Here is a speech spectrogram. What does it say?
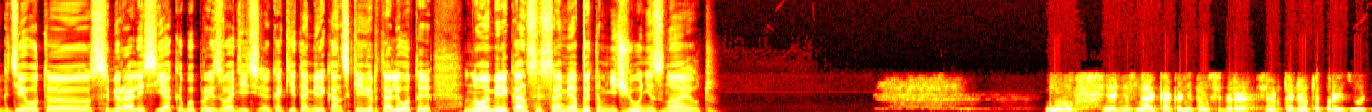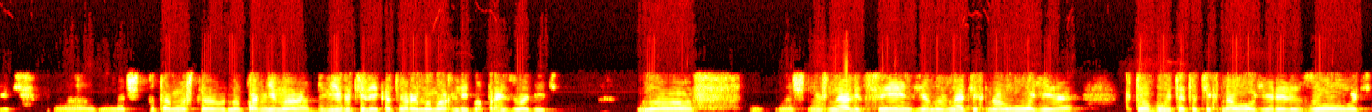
где вот собирались якобы производить какие-то американские вертолеты, но американцы сами об этом ничего не знают? Ну, я не знаю, как они там собираются вертолеты производить, э, значит, потому что, ну, помимо двигателей, которые мы могли бы производить, но Значит, нужна лицензия, нужна технология, кто будет эту технологию реализовывать.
